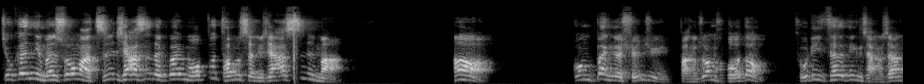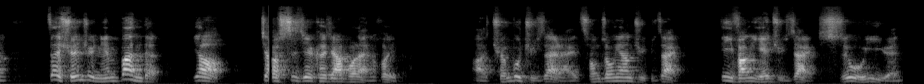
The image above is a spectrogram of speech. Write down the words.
就跟你们说嘛，直辖市的规模不同省辖市嘛，哦，光办个选举绑装活动，图利特定厂商在选举年办的。要叫世界客家博览会的啊，全部举债来，从中央举债，地方也举债，十五亿元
